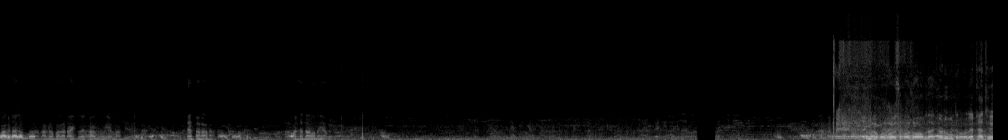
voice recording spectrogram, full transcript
ભાગ ડાગ થાવ કોઈ એમાં. વરસાદ આવવાનો એમ? તમે લોકો જોઈ શકો છો બધા ખેડૂત મિત્રો બેઠા છે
